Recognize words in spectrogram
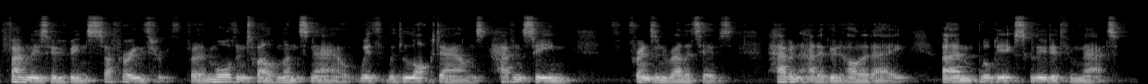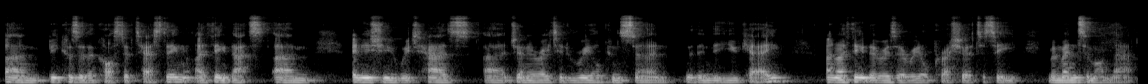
families who've been suffering through for more than 12 months now with, with lockdowns, haven't seen friends and relatives, haven't had a good holiday, um, will be excluded from that um, because of the cost of testing. I think that's um, an issue which has uh, generated real concern within the UK. And I think there is a real pressure to see momentum on that.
